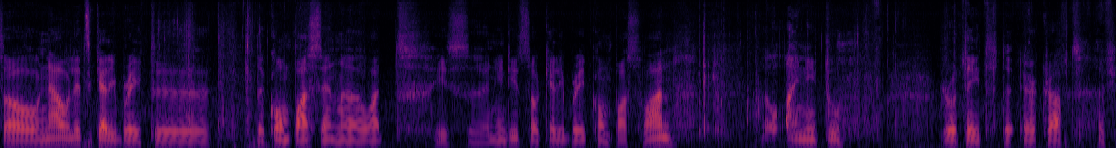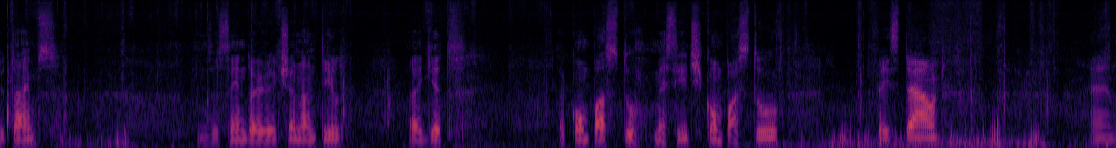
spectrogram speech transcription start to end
So now let's calibrate uh, the compass and uh, what is uh, needed. So calibrate compass 1. Oh, I need to rotate the aircraft a few times in the same direction until I get a compass 2 message. Compass 2 face down and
